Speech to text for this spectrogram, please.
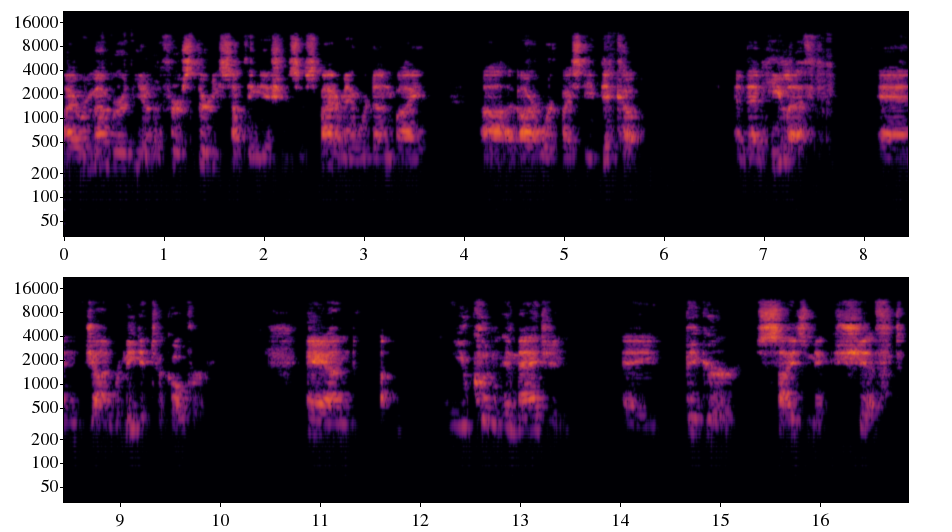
I remember, you know, the first thirty-something issues of Spider-Man were done by uh, artwork by Steve Ditko, and then he left, and John Romita took over, and uh, you couldn't imagine a bigger seismic shift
